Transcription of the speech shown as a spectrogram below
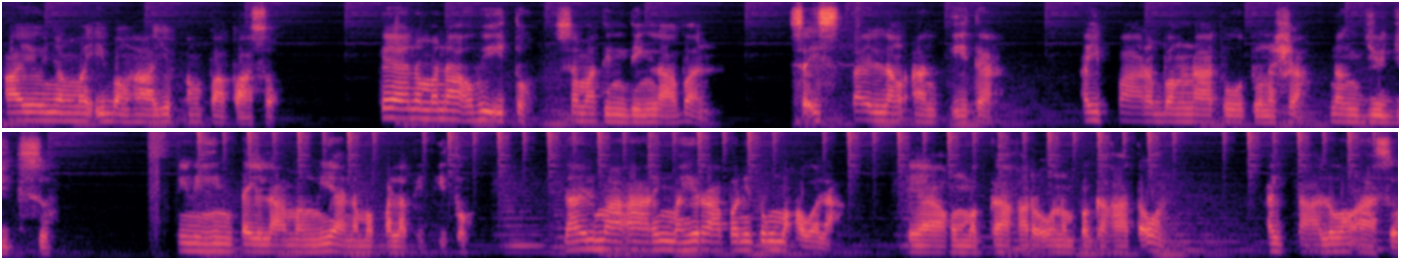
ayaw niyang may ibang hayop ang papasok. Kaya naman nauwi ito sa matinding laban. Sa style ng anteater ay para bang natuto na siya ng jiu-jitsu. Inihintay lamang niya na mapalapit ito dahil maaaring mahirapan itong makawala. Kaya kung magkakaroon ng pagkakataon, ay talo ang aso.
